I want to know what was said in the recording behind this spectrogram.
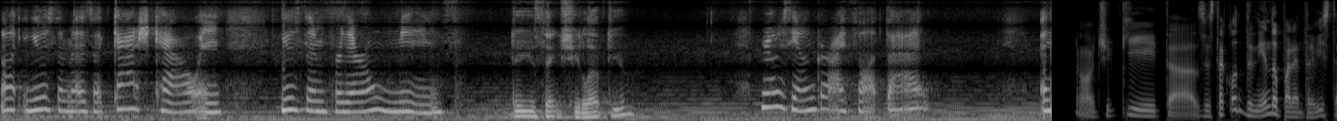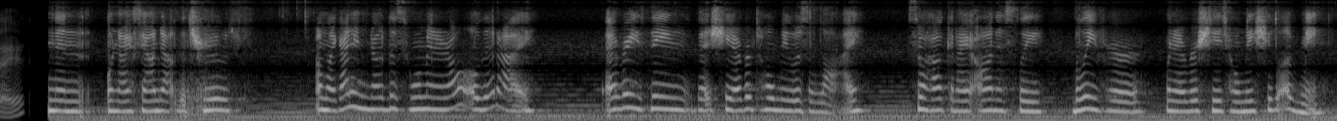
not use them as a cash cow and use them for their own means. Do you think she loved you? When I was younger, I thought that. No, chiquita, se está conteniendo para entrevista, ¿eh? And then when I found out the truth, I'm like, I didn't know this woman at all, did I? Everything that she ever told me was a lie. So how can I honestly believe her whenever she told me she loved me?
